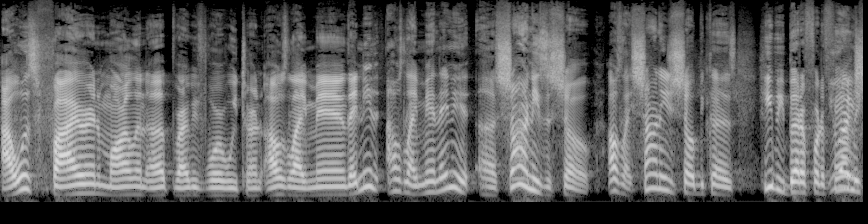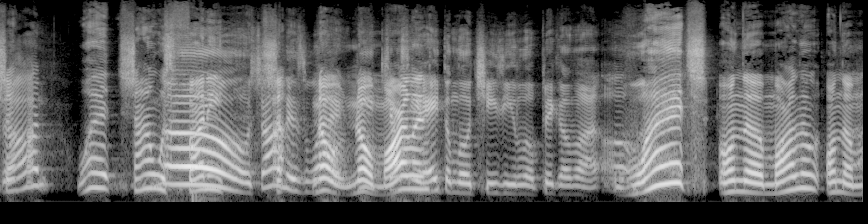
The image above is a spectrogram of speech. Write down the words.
I was firing Marlon up right before we turned. I was like, man, they need. I was like, man, they need. Uh, Shawn needs a show. I was like, Shawn needs a show because he'd be better for the You family like show. What? Shawn was no, funny. Shawn Shawn- is no, whack. no. He- Marlon. I hate them little cheesy little pickup line. Oh. What on the Marlon on the?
